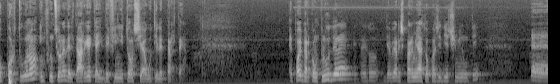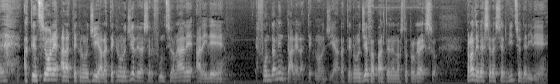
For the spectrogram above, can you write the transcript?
opportuno in funzione del target che hai definito sia utile per te. E poi per concludere, e credo di aver risparmiato quasi dieci minuti, eh, attenzione alla tecnologia, la tecnologia deve essere funzionale alle idee, è fondamentale la tecnologia, la tecnologia fa parte del nostro progresso, però deve essere al servizio delle idee.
